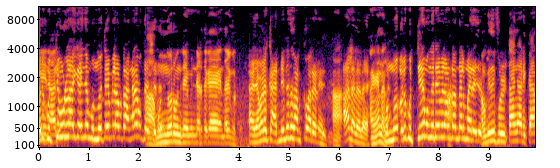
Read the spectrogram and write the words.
ഒരു കുറ്റി ഫുള്ളാക്കി കഴിഞ്ഞാൽ മുന്നൂറ്റി അമ്പത് കിലോമീറ്റർ അങ്ങനെ ഉദ്ദേശിച്ചത്. മുന്നൂറ് മുന്നൂറ്റി അമ്പതിന്റെ അടുത്തൊക്കെ എന്തായാലും കിട്ടും. നമ്മൾ കറന്റിന്റെ ഇത് കണക്ക് പറയണേ. അല്ലല്ലേ അങ്ങനെ ഒരു കുറ്റിയിൽ മുന്നൂറ്റി അമ്പത് കിലോമീറ്റർ എന്തായാലും മൈലേജ് നമുക്ക് ഇത് ഫുൾ ടാങ്ക് അടിക്കാൻ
